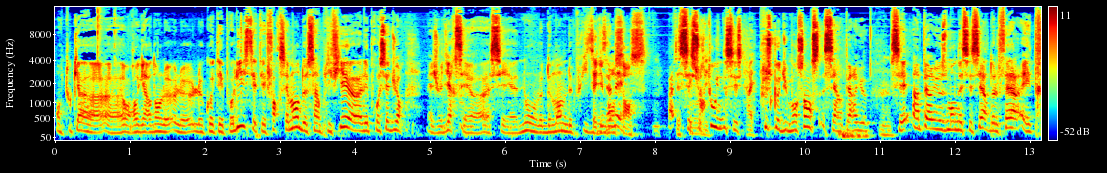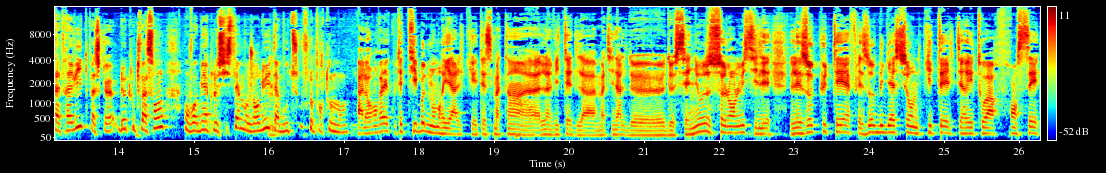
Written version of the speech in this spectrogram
en tout cas euh, en regardant le, le- le côté police, c'était forcément de simplifier euh, les procédures. Mais je veux dire, c'est, euh, c'est nous on le demande depuis C'est des du bon années. sens. Bah, C'est ce c'est surtout une- c'est plus que du bon sens, c'est impérieux. C'est impérieusement nécessaire de le faire et très très vite parce que de toute façon, on voit bien que le système aujourd'hui est à bout de souffle pour tout le monde. Alors on va écouter Thibaut de Montbrial qui était ce matin euh, l'invité de la matinale de, CNews. Selon lui, si les, les OQTF, les obligations de quitter le territoire français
